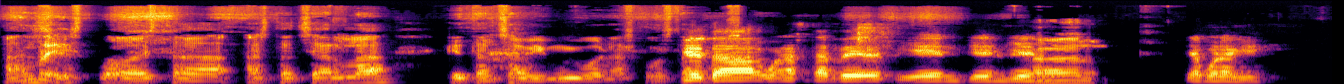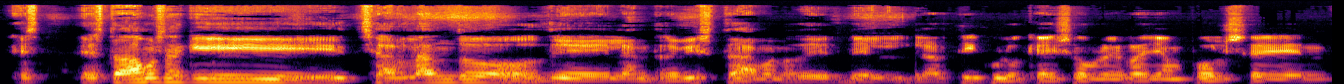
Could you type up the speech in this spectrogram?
a, esto, a, esta, a esta charla. ¿Qué tal, Xavi? Muy buenas, ¿cómo estás? ¿Qué tal? Buenas tardes, bien, bien, bien. Ya por aquí. Est- estábamos aquí charlando de la entrevista, bueno, de- del, del artículo que hay sobre Ryan Pauls en,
